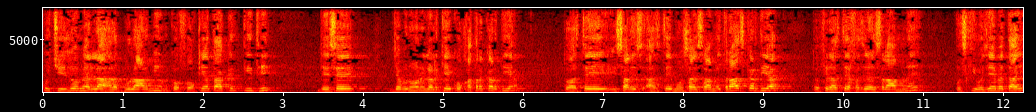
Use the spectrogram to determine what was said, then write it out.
کچھ چیزوں میں اللہ رب العالمین ان کو فوقیت کی تھی۔ جیسے جب انہوں نے لڑکے کو قطر کر دیا تو حضرت عیسیٰ حضرت موسیٰ علیہ السلام نے اعتراض کر دیا تو پھر حضرت خضر علیہ السلام نے اس کی وجہ بتائی،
